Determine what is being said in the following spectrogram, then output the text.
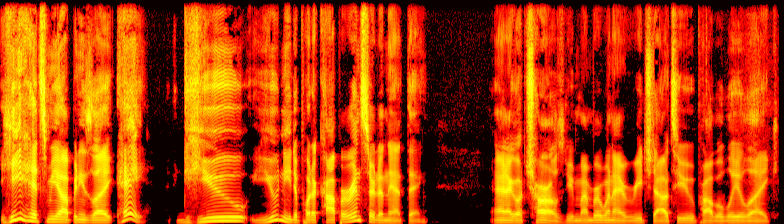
He hits me up and he's like, "Hey, do you you need to put a copper insert in that thing?" And I go, "Charles, do you remember when I reached out to you probably like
